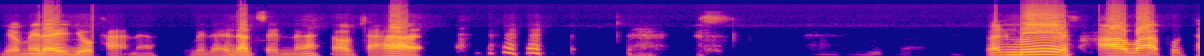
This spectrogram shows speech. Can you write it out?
เดี๋ยวไม่ได้โยคะนะ ไม่ได้ดัดเส้นนะ ตอบช้า มันมีภาวะพุทธ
